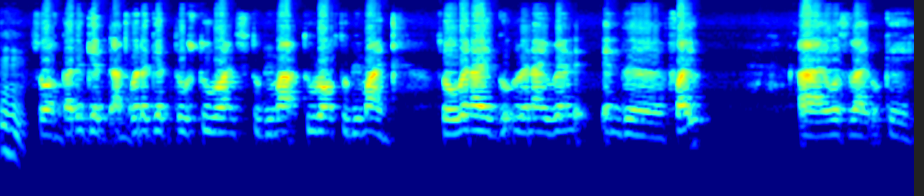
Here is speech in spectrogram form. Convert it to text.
Mm-hmm. So I'm gonna get I'm gonna get those two rounds to be my two rounds to be mine. So when I go, when I went in the fight, I was like, okay,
